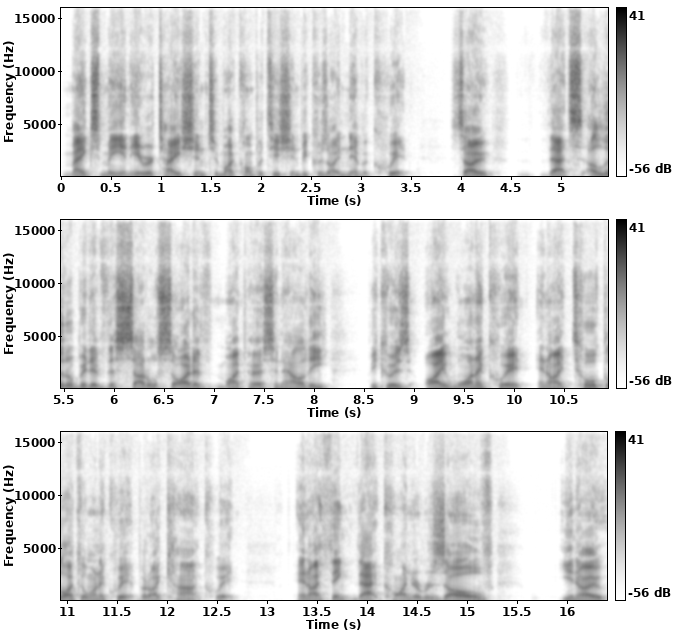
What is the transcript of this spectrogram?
makes me an irritation to my competition because I never quit. So that's a little bit of the subtle side of my personality because I want to quit and I talk like I want to quit, but I can't quit. And I think that kind of resolve, you know,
